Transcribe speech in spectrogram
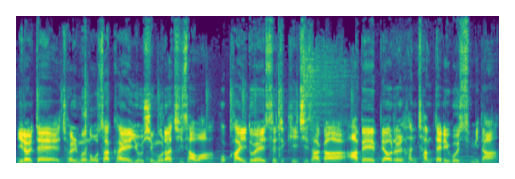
이럴 때 젊은 오사카의 요시무라 지사와 홋카이도의 스즈키 지사가 아베의 뼈를 한참 때리고 있습니다.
